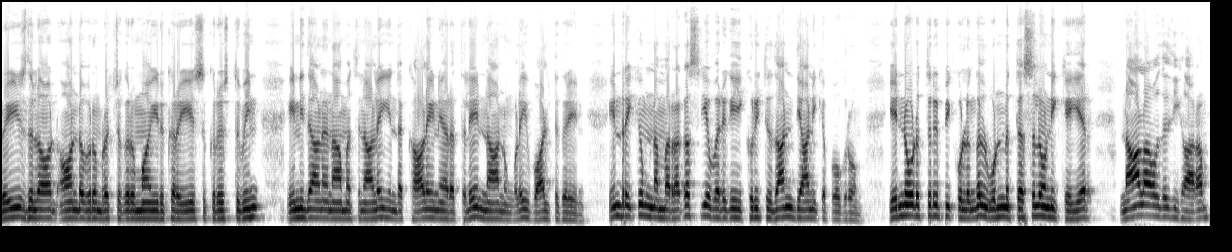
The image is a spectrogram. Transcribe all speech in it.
பிரேஸ் த லார்ட் ஆண்டவரும் இரட்சகருமாய் இருக்கிற இயேசு கிறிஸ்துவின் இனிதான நாமத்தினாலே இந்த காலை நேரத்திலே நான் உங்களை வாழ்த்துகிறேன். இன்றைக்கும் நம்ம ரகசிய வருகை குறித்து தான் தியானிக்க போகிறோம். என்னோடு திருப்பிக் கொள்ளுங்கள் ஒன்று தெசலோனிக்கேயர் நாலாவது அதிகாரம்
